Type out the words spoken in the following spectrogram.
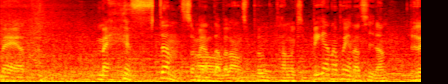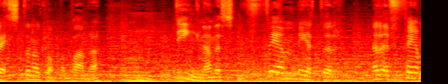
med, med höften som enda balanspunkt. Han har liksom benen på ena sidan, resten av kroppen på andra. Dingnandes fem meter, eller fem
